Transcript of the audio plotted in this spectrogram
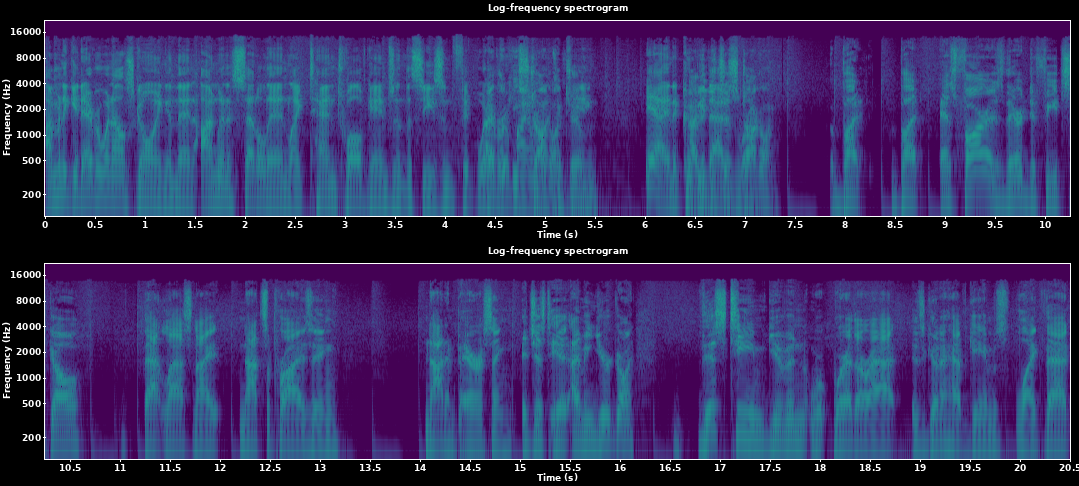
I'm going to get everyone else going, and then I'm going to settle in like 10, 12 games into the season, fit whatever it might struggling, wind up being. Yeah, and it could I be that just as well. struggling. But but as far as their defeats go, that last night, not surprising, not embarrassing. It just is. I mean, you're going. This team, given where they're at, is going to have games like that,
